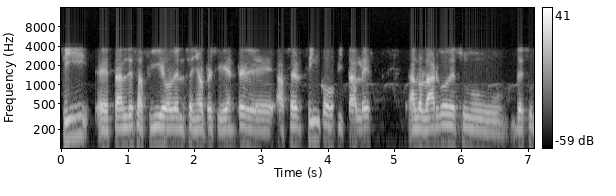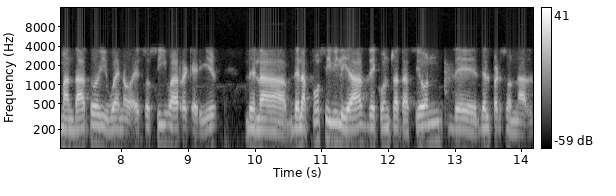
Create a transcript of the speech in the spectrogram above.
sí está el desafío del señor presidente de hacer cinco hospitales a lo largo de su, de su mandato y bueno, eso sí va a requerir de la, de la posibilidad de contratación de, del personal.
